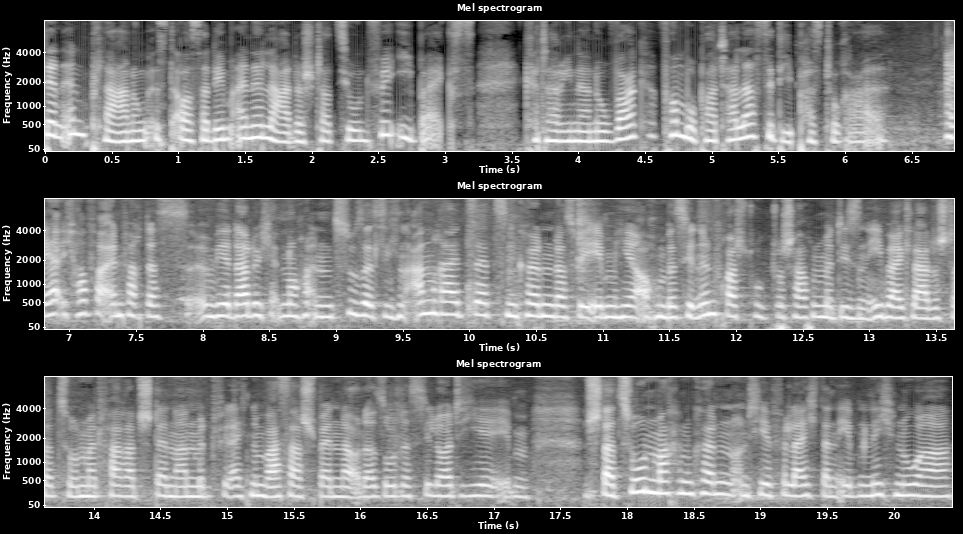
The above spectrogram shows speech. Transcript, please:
denn in Planung ist außerdem eine Ladestation für E-Bikes. Katharina Nowak vom Wuppertaler City Pastoral. Ja, ich hoffe einfach, dass wir dadurch noch einen zusätzlichen Anreiz setzen können, dass wir eben hier auch ein bisschen Infrastruktur schaffen mit diesen E-Bike-Ladestationen, mit Fahrradständern, mit vielleicht einem Wasserspender oder so, dass die Leute hier eben Stationen machen können und hier vielleicht dann eben nicht nur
